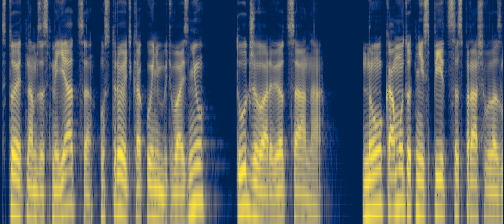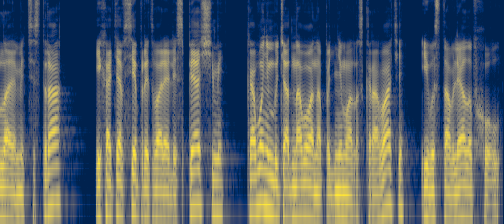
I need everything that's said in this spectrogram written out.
стоит нам засмеяться, устроить какую-нибудь возню, тут же ворвется она. «Ну, кому тут не спится?» – спрашивала злая медсестра, и хотя все притворялись спящими, кого-нибудь одного она поднимала с кровати и выставляла в холл.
